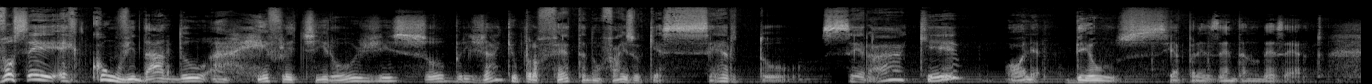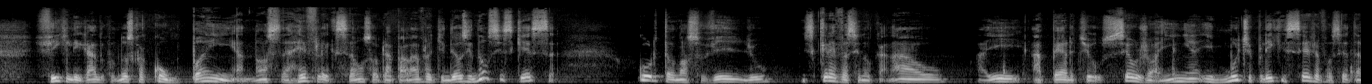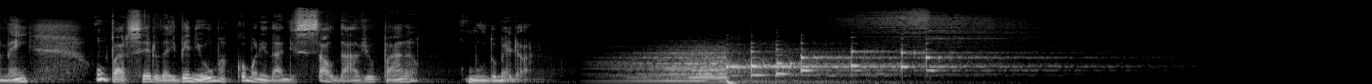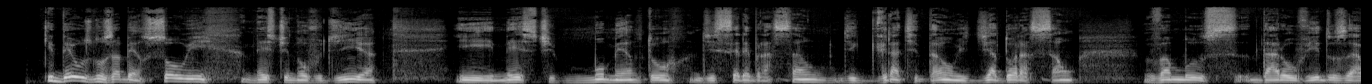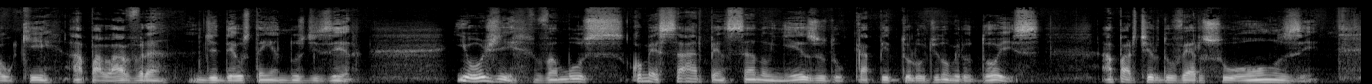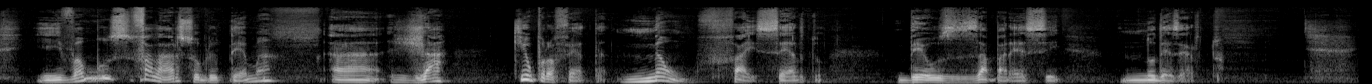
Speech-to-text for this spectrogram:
Você é convidado a refletir hoje sobre, já que o profeta não faz o que é certo, será que, olha, Deus se apresenta no deserto? Fique ligado conosco, acompanhe a nossa reflexão sobre a palavra de Deus e não se esqueça, curta o nosso vídeo, inscreva-se no canal, aí aperte o seu joinha e multiplique, seja você também um parceiro da IBNU, uma comunidade saudável para um mundo melhor. Que Deus nos abençoe neste novo dia e neste momento de celebração, de gratidão e de adoração. Vamos dar ouvidos ao que a palavra de Deus tem a nos dizer. E hoje vamos começar pensando em Êxodo, capítulo de número 2, a partir do verso 11. E vamos falar sobre o tema ah, já que o profeta não faz certo, Deus aparece no deserto.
